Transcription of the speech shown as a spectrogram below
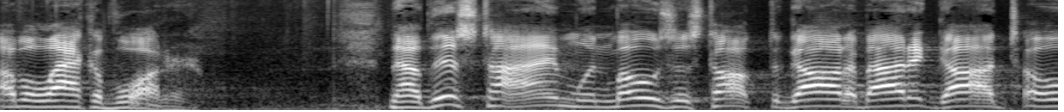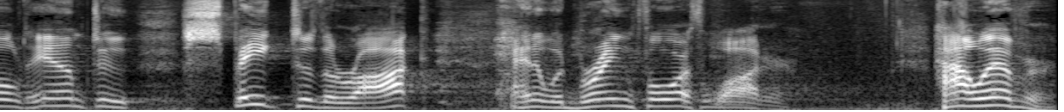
of a lack of water. Now, this time, when Moses talked to God about it, God told him to speak to the rock and it would bring forth water. However,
